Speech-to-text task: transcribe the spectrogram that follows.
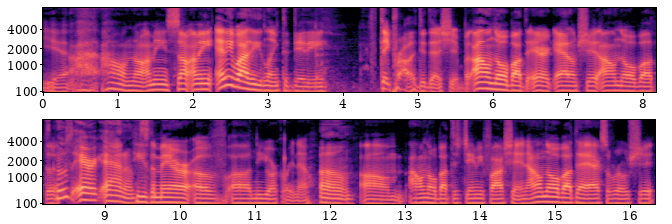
Yeah, I, I don't know. I mean, some. I mean, anybody linked to Diddy, they probably did that shit. But I don't know about the Eric Adams shit. I don't know about the. Who's Eric Adams? He's the mayor of uh, New York right now. um Um, I don't know about this Jamie Foxx shit, and I don't know about that Axl Rose shit.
